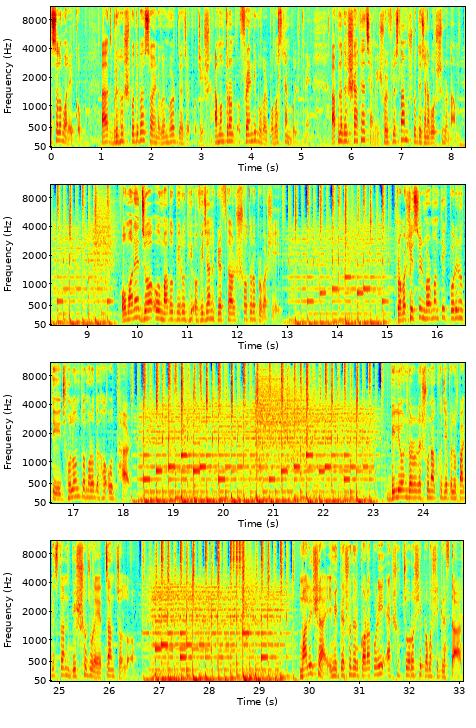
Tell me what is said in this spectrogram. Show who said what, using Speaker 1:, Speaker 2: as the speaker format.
Speaker 1: আসসালামু আলাইকুম। আজ বৃহস্পতিবার, ছয় নভেম্বর দু হাজার পঁচিশ। আমন্ত্রণ ফ্রেন্ডি মোবাইল প্রবাস টাইম বুলেটিনে। আপনাদের সাথে আছে আমি শরীফুল ইসলাম। শুরুতে জানাব শিরোনাম। ওমানে জ ও মাদক বিরোধী অভিযান গ্রেফতার সতেরো প্রবাসী। প্রবাসী স্ত্রীর মর্মান্তিক পরিণতি, ঝুলন্ত মরদেহ উদ্ধার। বিলিয়ন ডলারের সোনা খুঁজে পেল পাকিস্তান, বিশ্বজুড়ে চাঞ্চল্য। মালয়েশিয়ায় ইমিগ্রেশনের কড়াকড়ি একশো চৌরাশি প্রবাসী গ্রেফতার।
